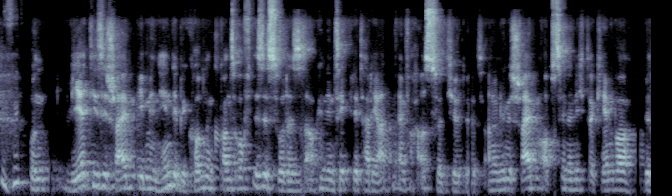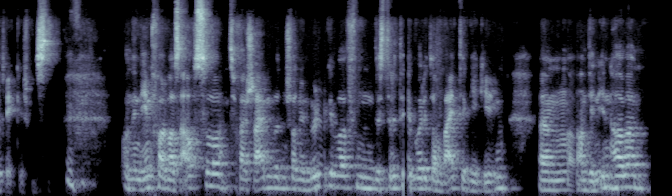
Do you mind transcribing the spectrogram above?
Mhm. Und wer diese Schreiben eben in Hände bekommt, und ganz oft ist es so, dass es auch in den Sekretariaten einfach aussortiert wird. Anonymes Schreiben, Absender nicht erkennbar, wird weggeschmissen. Mhm. Und in dem Fall war es auch so. Zwei Schreiben wurden schon in den Müll geworfen. Das dritte wurde dann weitergegeben ähm, an den Inhaber.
